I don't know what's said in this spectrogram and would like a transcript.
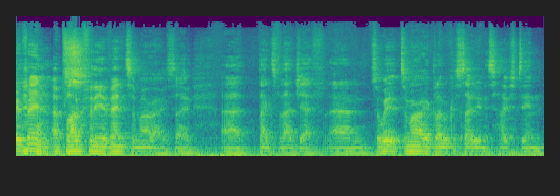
event. a plug for the event tomorrow. So uh, thanks for that, Jeff. Um, so we tomorrow Global Custodian is hosting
